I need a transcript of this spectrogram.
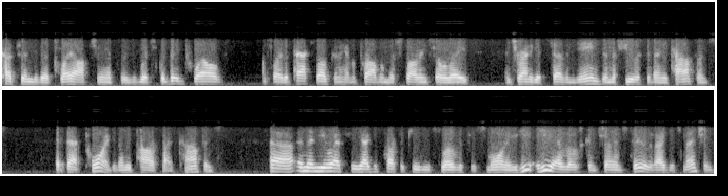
cuts into their playoff chances, which the Big 12, I'm sorry, the Pac-12 is going to have a problem with starting so late and trying to get seven games in the fewest of any conference at that point of any Power Five conference. Uh, and then USC, I just talked to Kedon Slovis this morning. He he has those concerns too that I just mentioned.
